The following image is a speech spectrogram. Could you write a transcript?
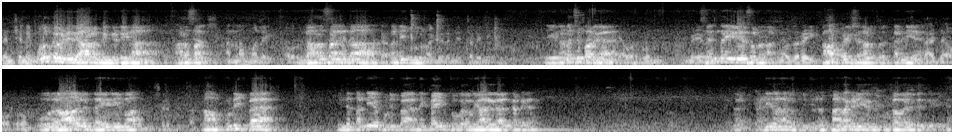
தென்சென்னை கொடுக்க வேண்டியது யார் அப்படின்னு கேட்டீங்கன்னா அரசாங்கம் அண்ணாமலை அவர்களும் இந்த அரசாங்கம். மகளிர் தலைவி நீங்க நினைச்சு பாருங்க. அவர்களும் சொல்றேன் நான். மதுரை கார்பரேஷன் அனுப்புற தண்ணிய ராஜா அவர்களும் ஒரு ஆளு தைரியமா நான் குடிப்பேன். இந்த தண்ணியை குடிப்பேன். அப்படி கை தூக்குறவங்க யாரு காட்டுங்க. நான் தண்ணி தானே குடிக்கணும் தர கடிக்கிறதுக்கு கூட்டாவே தெரிஞ்சுக்கிறீங்க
